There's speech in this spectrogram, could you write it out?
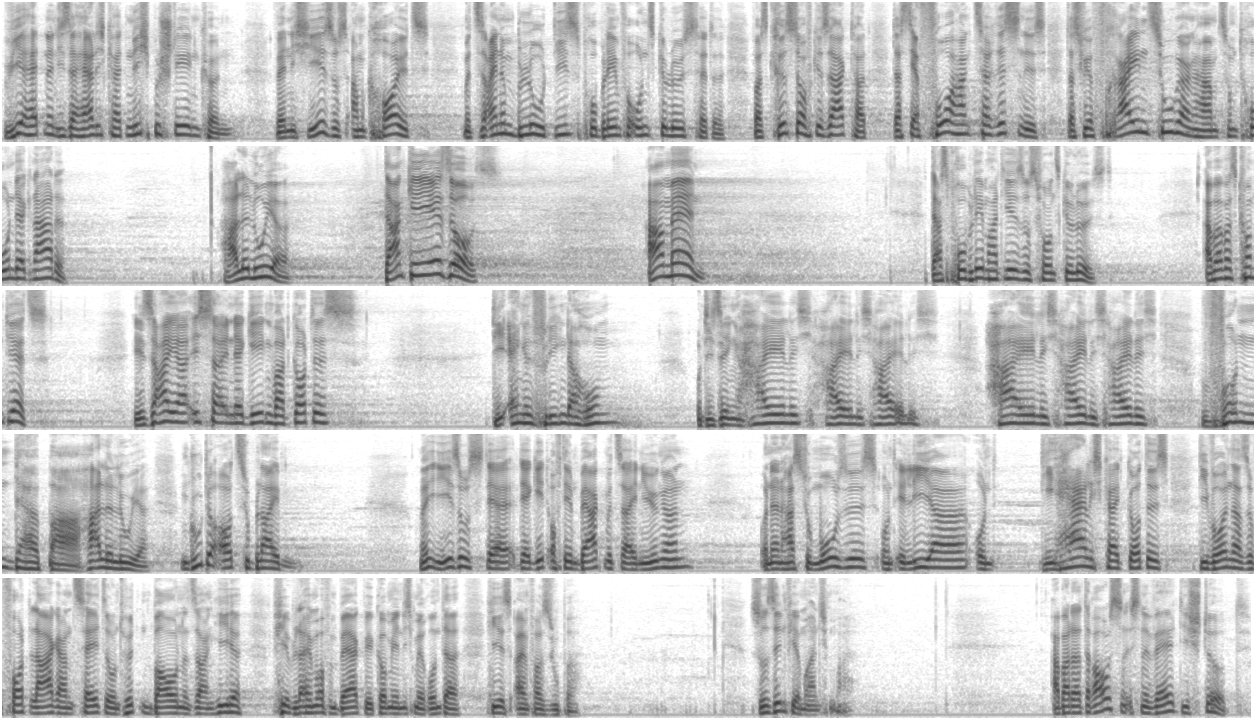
Wir hätten in dieser Herrlichkeit nicht bestehen können, wenn nicht Jesus am Kreuz mit seinem Blut dieses Problem für uns gelöst hätte. Was Christoph gesagt hat, dass der Vorhang zerrissen ist, dass wir freien Zugang haben zum Thron der Gnade. Halleluja. Danke, Jesus. Amen. Das Problem hat Jesus für uns gelöst. Aber was kommt jetzt? Jesaja ist da in der Gegenwart Gottes. Die Engel fliegen da rum und die singen heilig, heilig, heilig, heilig, heilig, heilig. Wunderbar, Halleluja. Ein guter Ort zu bleiben. Ne, Jesus, der, der geht auf den Berg mit seinen Jüngern und dann hast du Moses und Elia und die Herrlichkeit Gottes, die wollen da sofort lagern, Zelte und Hütten bauen und sagen, hier, wir bleiben auf dem Berg, wir kommen hier nicht mehr runter, hier ist einfach super. So sind wir manchmal. Aber da draußen ist eine Welt, die stirbt.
